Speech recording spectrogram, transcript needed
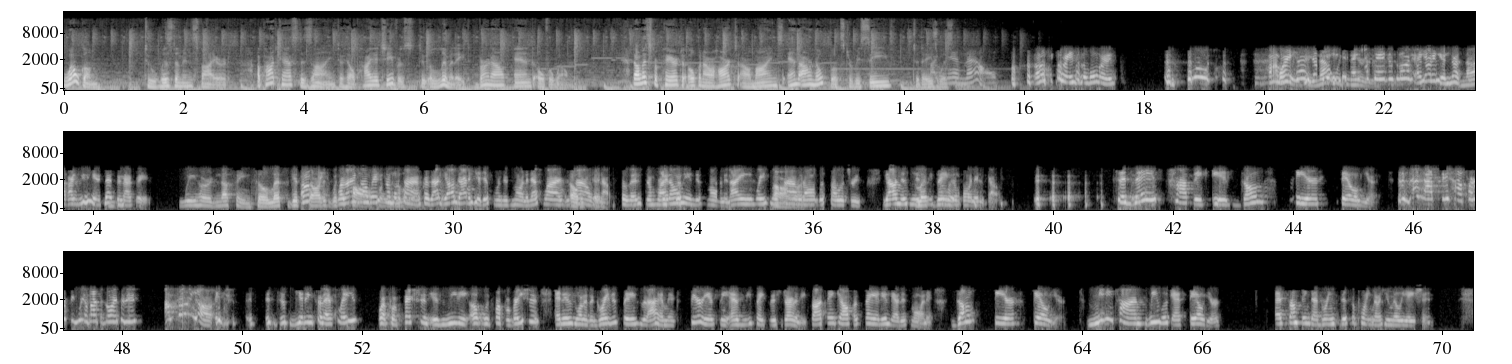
Welcome to Wisdom Inspired, a podcast designed to help high achievers to eliminate burnout and overwhelm. Now let's prepare to open our hearts, our minds, and our notebooks to receive today's wisdom. And now. oh, praise the Lord. All right. Okay, now we can Thanks hear for you. saying this morning. Y'all didn't hear nothing. Not- Or you didn't hear nothing I said. We heard nothing, so let's get Okay. started with the call. well, I ain't gonna waste no more time because y'all got to hear this one this morning. That's why the sound okay. went out. So let's jump right on in this morning. I ain't waste no All time with all the poetry. Y'all just miss Let's me do saying good morning, y'all. Today's topic is don't fear failure. Does that not see how perfect we're about to go into this? I'm telling y'all, it's just, it's, it's just getting to that place where perfection is meeting up with preparation, and it is one of the greatest things that I am experiencing as we take this journey. So I thank y'all for staying in there this morning. Don't fear failure. Many times we look at failure as something that brings disappointment or humiliation.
